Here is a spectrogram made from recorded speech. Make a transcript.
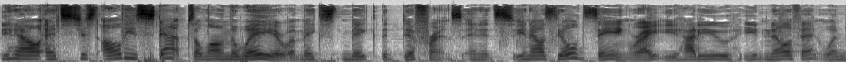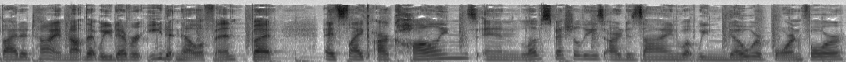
you know it's just all these steps along the way are what makes make the difference. And it's you know it's the old saying right? You how do you eat an elephant? One bite at a time. Not that we'd ever eat an elephant but it's like our callings and love specialties are designed what we know we're born for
